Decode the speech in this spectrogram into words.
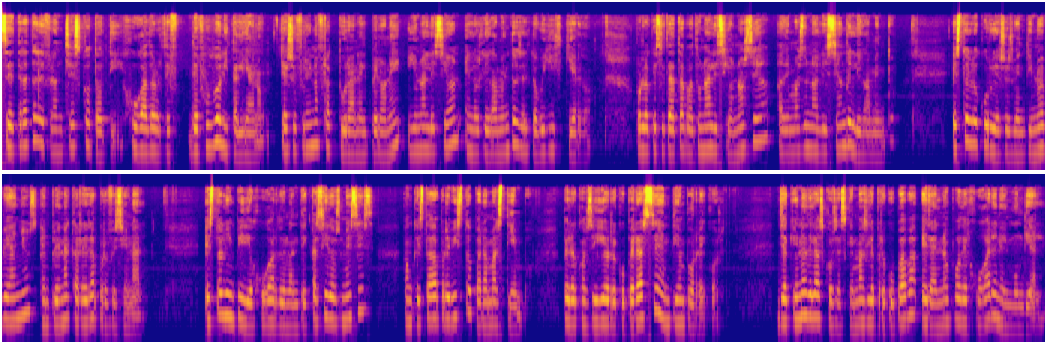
Se trata de Francesco Totti, jugador de, fútbol italiano, que sufrió una fractura en el peroné y una lesión en los ligamentos del tobillo izquierdo, por lo que se trataba de una lesión ósea, además de una lesión del ligamento. Esto le ocurrió a sus 29 años en plena carrera profesional. Esto le impidió jugar durante casi dos meses, aunque estaba previsto para más tiempo, pero consiguió recuperarse en tiempo récord, ya que una de las cosas que más le preocupaba era el no poder jugar en el Mundial.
